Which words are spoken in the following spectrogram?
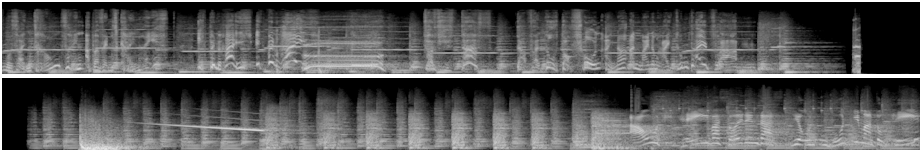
Das muss ein Traum sein, aber wenn es keiner ist. Ich bin reich, ich bin reich! Was ist das? Da versucht doch schon einer an meinem Reichtum teilzuhaben. Autsch, hey, was soll denn das? Hier unten wohnt jemand, okay?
